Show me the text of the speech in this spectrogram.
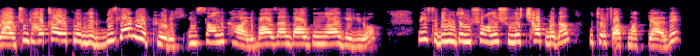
Yani çünkü hata yapılabilir. Bizler de yapıyoruz. İnsanlık hali bazen dalgınlığa geliyor. Neyse benim canım şu anda şunları çarpmadan bu tarafa atmak geldi.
